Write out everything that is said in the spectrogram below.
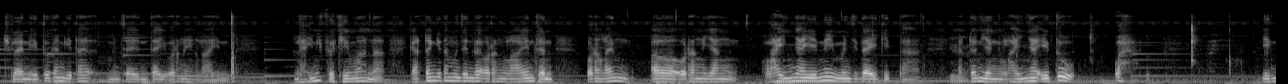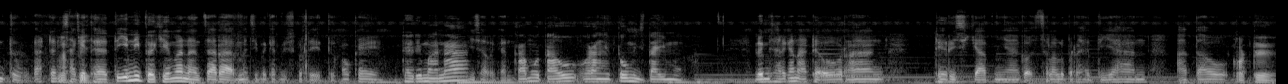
di lain itu kan kita mencintai orang yang lain. Lah ini bagaimana? Kadang kita mencintai orang lain dan orang lain eh, orang yang lainnya ini mencintai kita Iya. kadang yang lainnya itu wah itu kadang Lebih. sakit hati. Ini bagaimana cara menciptakan seperti itu? Oke dari mana misalkan. kamu tahu orang itu mencintaimu? Lah, misalkan ada orang dari sikapnya kok selalu perhatian atau kode.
